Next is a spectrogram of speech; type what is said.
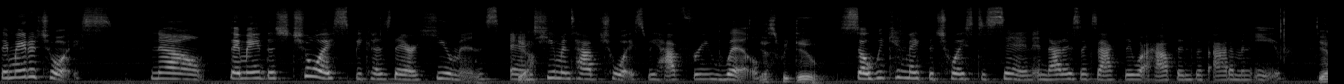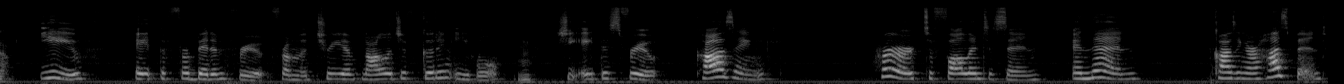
they made a choice. Now, they made this choice because they are humans and Yeah. humans have choice. We have free will. Yes, we do. So we can make the choice to sin and that is exactly what happened with Adam and Eve. Yeah. Eve ate the forbidden fruit from the tree of knowledge of good and evil. Mm. She ate this fruit, causing her to fall into sin and then causing her husband,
